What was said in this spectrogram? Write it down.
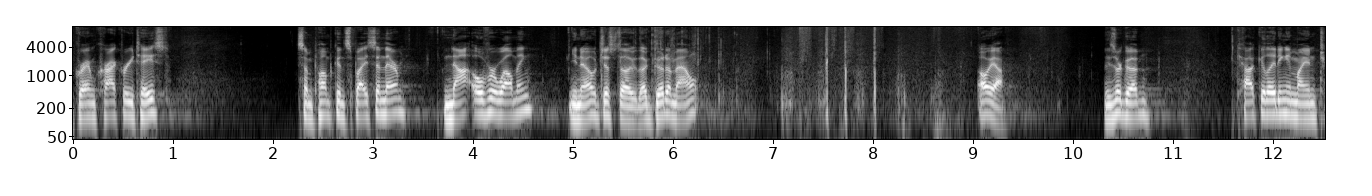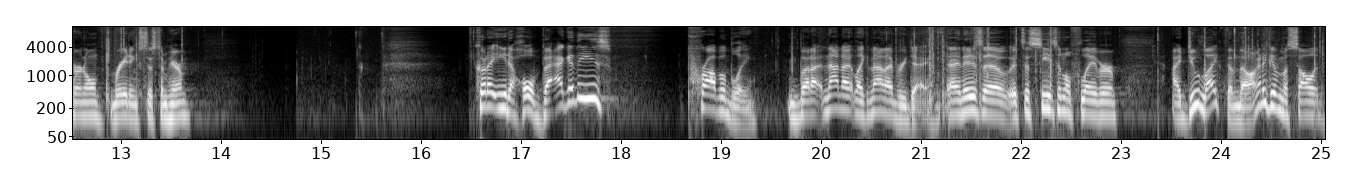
graham crackery taste, some pumpkin spice in there, not overwhelming, you know, just a, a good amount. Oh, yeah, these are good. Calculating in my internal rating system here. Could I eat a whole bag of these? Probably, but not like not every day. And it is a it's a seasonal flavor. I do like them though. I'm going to give them a solid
